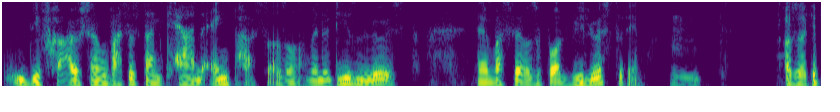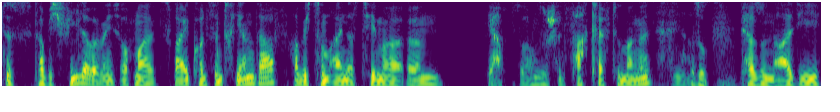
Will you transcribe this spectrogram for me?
die Fragestellung, was ist dein Kernengpass? Also wenn du diesen löst, äh, was wäre super und wie löst du den? Mhm. Also da gibt es, glaube ich, viel, aber wenn ich es auch mal zwei konzentrieren darf, habe ich zum einen das Thema, ähm, ja, sagen so schön Fachkräftemangel, also Personal, die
